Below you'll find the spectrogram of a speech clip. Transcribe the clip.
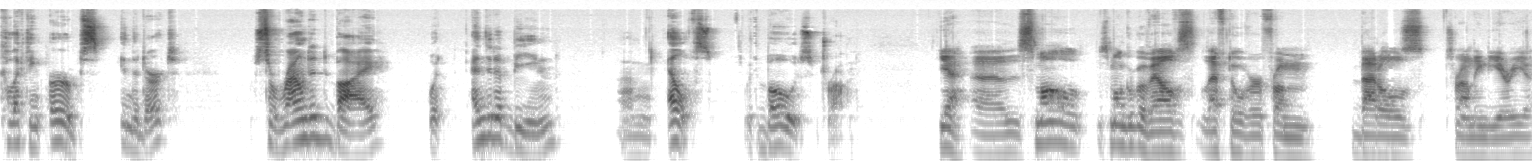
collecting herbs in the dirt, surrounded by what ended up being um, elves with bows drawn. Yeah, a small small group of elves left over from battles surrounding the area,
